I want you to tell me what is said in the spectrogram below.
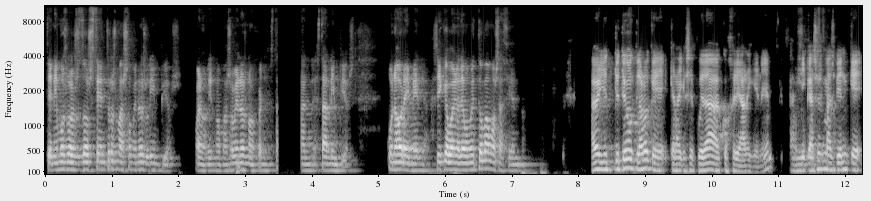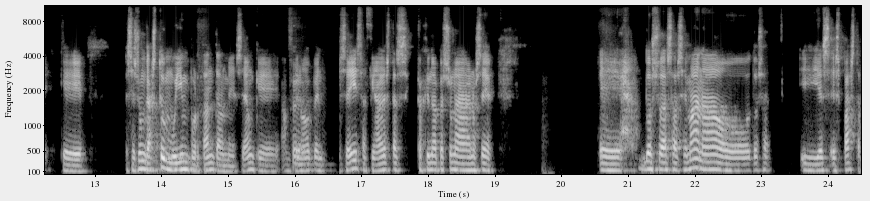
tenemos los dos centros más o menos limpios. Bueno, no, más o menos no, coño, están limpios. Una hora y media. Así que bueno, de momento vamos haciendo. A ver, yo, tengo claro que, que, la que se pueda acoger a alguien, ¿eh? En mi caso es más bien que, que es un gasto muy importante al mes, ¿eh? Aunque, aunque no penséis, al final estás cogiendo a una persona, no sé, eh, dos horas a la semana o dos y es, es pasta,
